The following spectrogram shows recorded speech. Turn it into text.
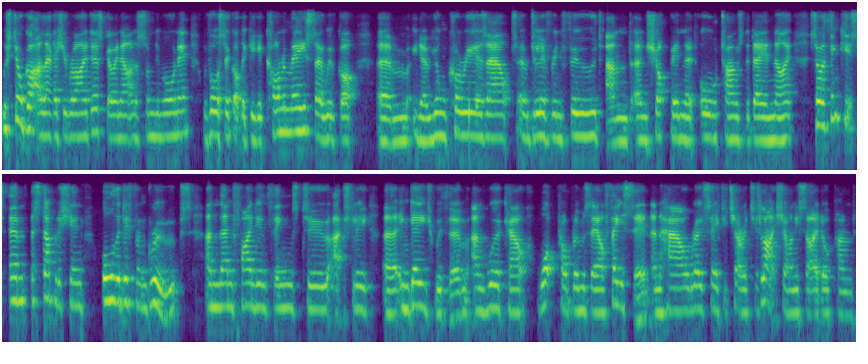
We've still got our leisure riders going out on a Sunday morning. We've also got the gig economy. So we've got, um, you know, young couriers out um, delivering food and, and shopping at all times of the day and night. So I think it's um, establishing all the different groups and then finding things to actually uh, engage with them and work out what problems they are facing and how road safety charities like Shiny Side Up and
